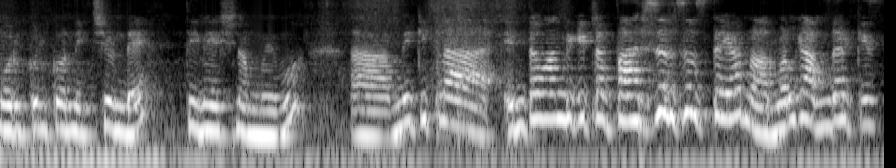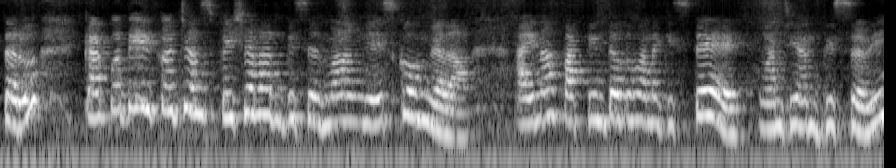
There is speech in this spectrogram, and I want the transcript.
మురుకులు కొన్ని ఇచ్చి ఉండే తినేసినాం మేము. మీకు ఇట్లా ఎంతమందికి ఇట్లా పార్సల్స్ వస్తాయో నార్మల్గా అందరికి ఇస్తారు. కాకపోతే ఇది కొంచెం స్పెషల్ అనిపిస్తుంది మనం చేసుకోం కదా. అయినా పక్కింటి మనకి ఇస్తే మంచిగా అనిపిస్తుంది.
